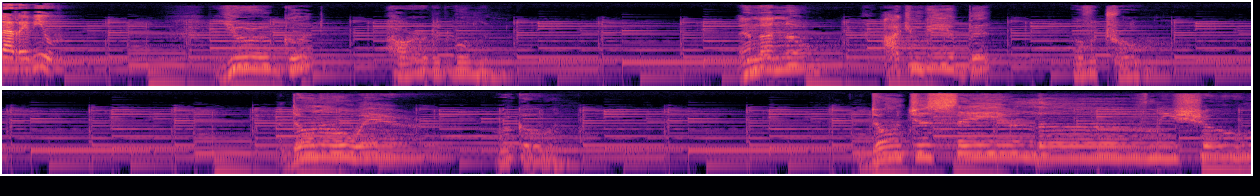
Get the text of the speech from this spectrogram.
La review. You're a good hearted woman. And I know I can be a bit of a troll. I don't know where we're going. Don't just say you love me, show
